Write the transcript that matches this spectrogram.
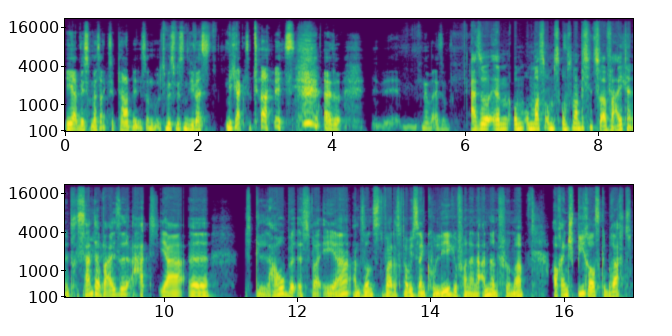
eher wissen, was akzeptabel ist und zumindest wissen die, was nicht akzeptabel ist. Also, äh, also, also ähm, um um es um's, um's mal ein bisschen zu erweitern. Interessanterweise hat ja äh, ich glaube, es war er, ansonsten war das, glaube ich, sein Kollege von einer anderen Firma, auch ein Spiel rausgebracht,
